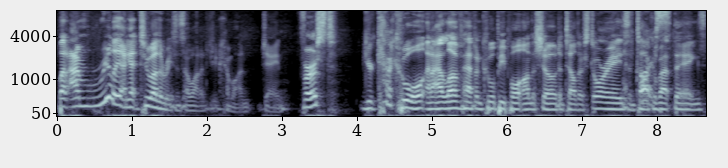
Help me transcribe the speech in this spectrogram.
But I'm really I got two other reasons I wanted you to come on, Jane. First, you're kind of cool, and I love having cool people on the show to tell their stories Of and talk about things.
